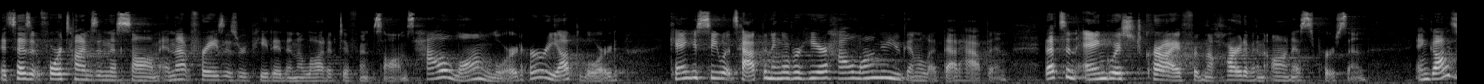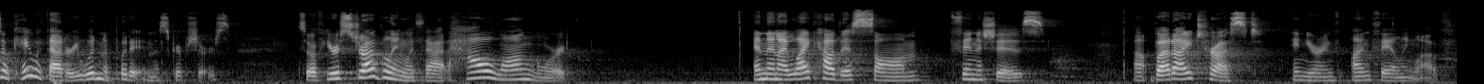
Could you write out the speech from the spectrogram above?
It says it four times in this psalm, and that phrase is repeated in a lot of different psalms. How long, Lord? Hurry up, Lord. Can't you see what's happening over here? How long are you going to let that happen? That's an anguished cry from the heart of an honest person. And God's okay with that, or He wouldn't have put it in the scriptures. So if you're struggling with that, how long, Lord? And then I like how this psalm finishes uh, But I trust in your unfailing love.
